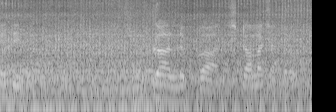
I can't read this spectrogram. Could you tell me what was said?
ਇਹਦੀ ਗੱਲ ਬਾਤ ਸਟਾਲਾ ਚੱਕਰ ਲਓ।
